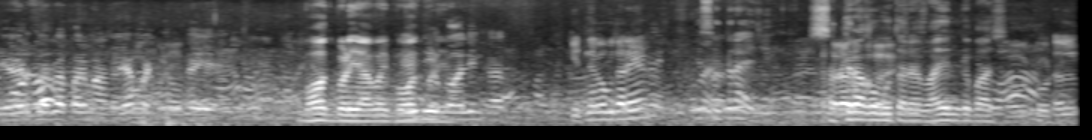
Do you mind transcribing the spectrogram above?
डेढ़ सौ रुपये पर मांग रहे हैं पट्टों का ये। बहुत बढ़िया भाई बहुत बढ़िया। कॉलिंग कर। कितने कबूतर हैं? सत्रह है जी। सत्रह कबूतर है भाई इनके पास। टोटल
